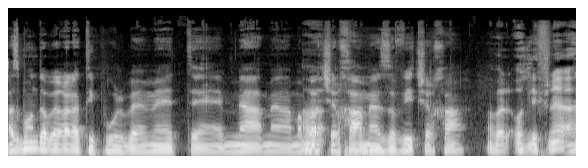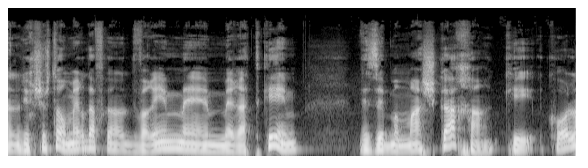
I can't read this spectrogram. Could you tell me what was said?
אז בוא נדבר על הטיפול באמת אה, מה, מהמבט שלך מהזווית שלך. אבל עוד לפני אני חושב שאתה אומר דווקא דברים uh, מרתקים וזה ממש ככה כי כל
